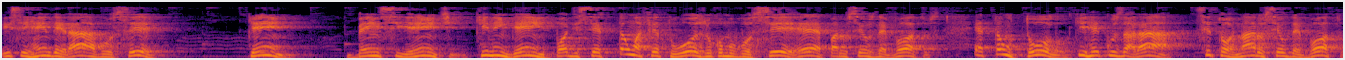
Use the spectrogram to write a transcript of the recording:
e se renderá a você? Quem, bem ciente que ninguém pode ser tão afetuoso como você é para os seus devotos, é tão tolo que recusará se tornar o seu devoto?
